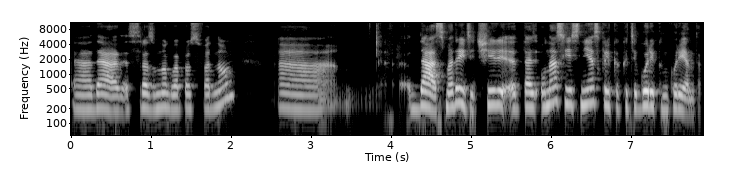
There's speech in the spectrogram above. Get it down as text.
Да, сразу много вопросов в одном. Да, смотрите, у нас есть несколько категорий конкурентов.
